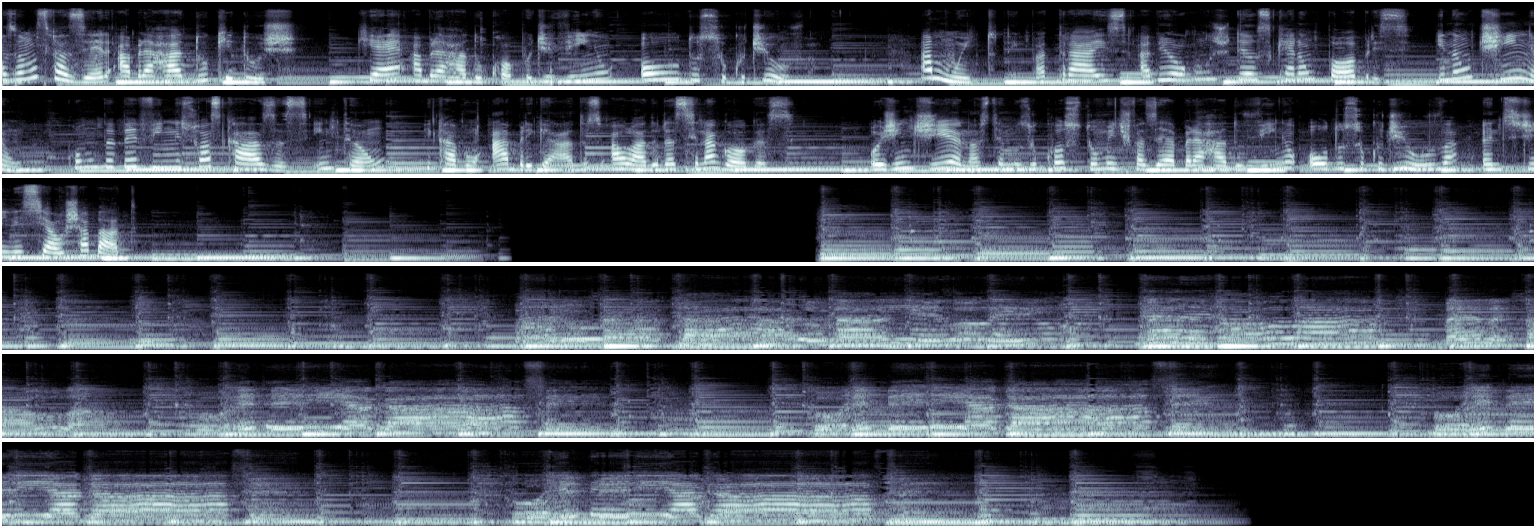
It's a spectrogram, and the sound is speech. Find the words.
nós vamos fazer a brahá do que é a brahá do copo de vinho ou do suco de uva. Há muito tempo atrás, havia alguns judeus que eram pobres e não tinham como beber vinho em suas casas, então ficavam abrigados ao lado das sinagogas. Hoje em dia, nós temos o costume de fazer a brahá do vinho ou do suco de uva antes de iniciar o Shabat. Poreperiagase, poreperiagase.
